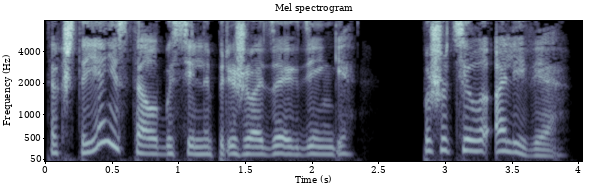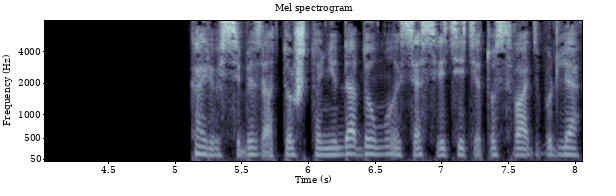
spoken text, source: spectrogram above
так что я не стала бы сильно переживать за их деньги, пошутила Оливия. Корю себе за то, что не додумалась осветить эту свадьбу для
